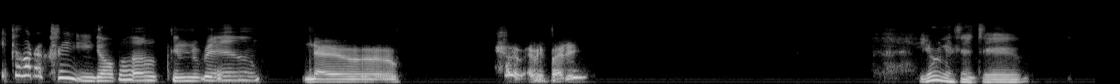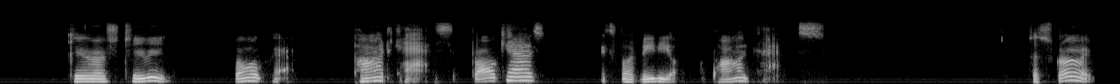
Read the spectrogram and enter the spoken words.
you gotta clean your fucking room. No. Hello, everybody. You're listening to Kira's TV broadcast, podcast, broadcast. For video podcasts. Subscribe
